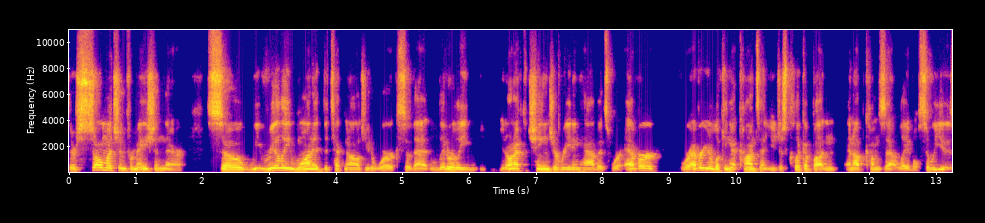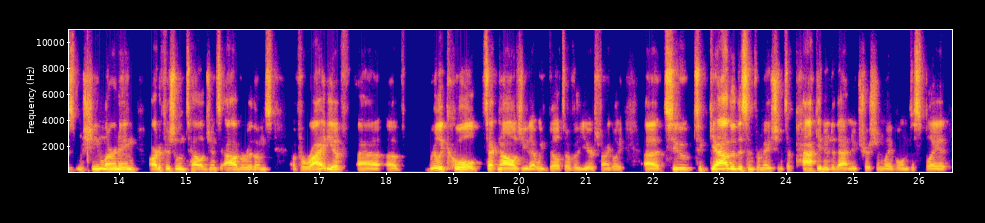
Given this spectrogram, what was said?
there's so much information there. So we really wanted the technology to work so that literally you don't have to change your reading habits wherever wherever you're looking at content, you just click a button and up comes that label. So we use machine learning, artificial intelligence, algorithms, a variety of, uh, of really cool technology that we've built over the years, frankly, uh, to, to gather this information, to pack it into that nutrition label and display it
